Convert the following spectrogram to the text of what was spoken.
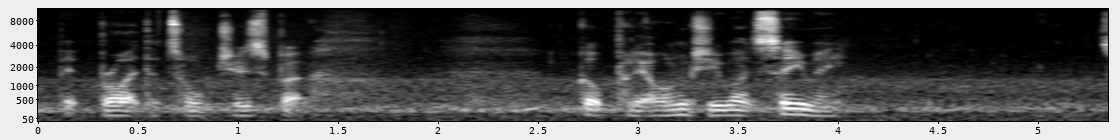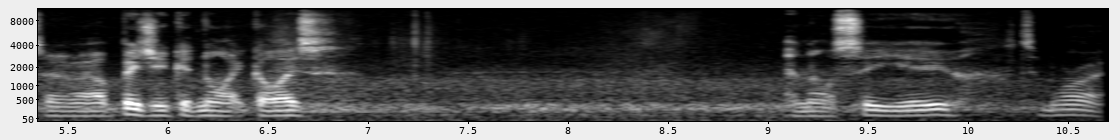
A bit bright the torches, but I've got to put it on because you won't see me. So anyway, I'll bid you good night, guys, and I'll see you tomorrow.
